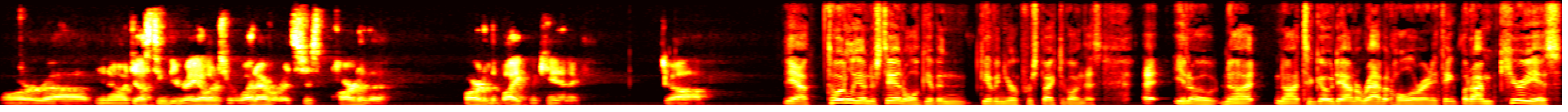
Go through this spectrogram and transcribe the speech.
or uh, you know adjusting derailleurs or whatever. It's just part of the part of the bike mechanic job. Yeah, totally understandable given given your perspective on this. Uh, you know, not not to go down a rabbit hole or anything, but I'm curious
